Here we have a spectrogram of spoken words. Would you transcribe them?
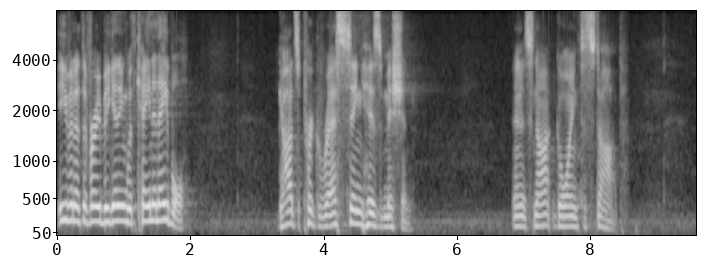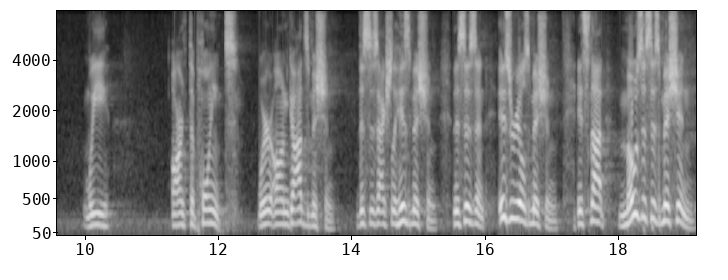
even at the very beginning with Cain and Abel. God's progressing his mission, and it's not going to stop. We aren't the point, we're on God's mission. This is actually his mission. This isn't Israel's mission. It's not Moses' mission.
